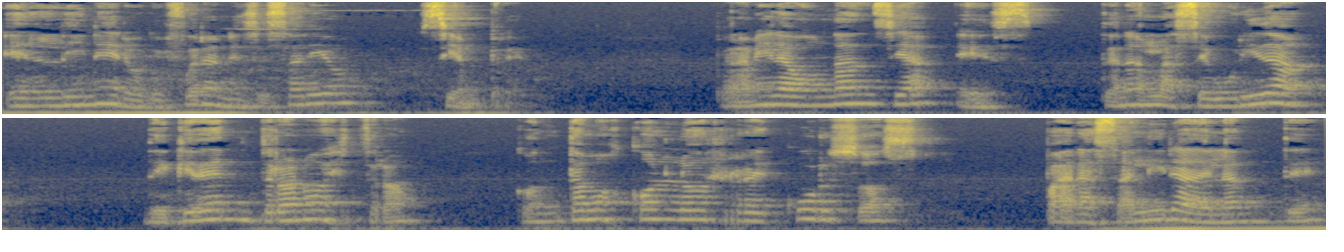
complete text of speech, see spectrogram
el dinero que fuera necesario siempre. Para mí la abundancia es tener la seguridad de que dentro nuestro contamos con los recursos para salir adelante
